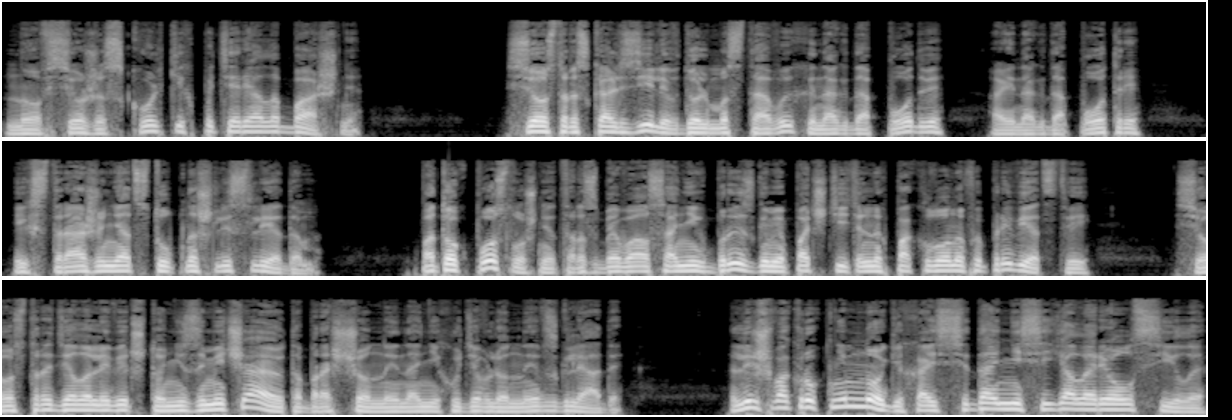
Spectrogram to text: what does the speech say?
Но все же скольких потеряла башня. Сестры скользили вдоль мостовых, иногда по две, а иногда по три. Их стражи неотступно шли следом. Поток послушниц разбивался о них брызгами почтительных поклонов и приветствий. Сестры делали вид, что не замечают обращенные на них удивленные взгляды. Лишь вокруг немногих Айседай не сиял ореол силы.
